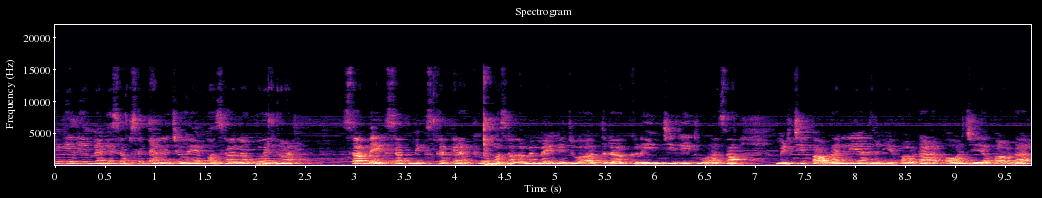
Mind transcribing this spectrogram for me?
के लिए मैंने सबसे पहले जो है मसाला को इधर सब एक साथ मिक्स करके रखे हुए मसाला में मैंने जो अदरक ग्रीन चिली थोड़ा सा मिर्ची पाउडर लिया, धनिया पाउडर और जीरा पाउडर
